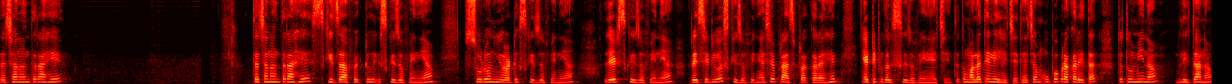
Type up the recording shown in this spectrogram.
त्याच्यानंतर आहे त्याच्यानंतर आहे schizo affective schizophrenia pseudoneurotic schizophrenia late schizophrenia residual schizophrenia असे पाच प्रकार आहेत एटिपिकल स्किझोफेनियाचे तर तुम्हाला ते लिहायचे आहेत. ह्याच्या उपप्रकार येतात. तर तुम्ही ना लिहिताना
